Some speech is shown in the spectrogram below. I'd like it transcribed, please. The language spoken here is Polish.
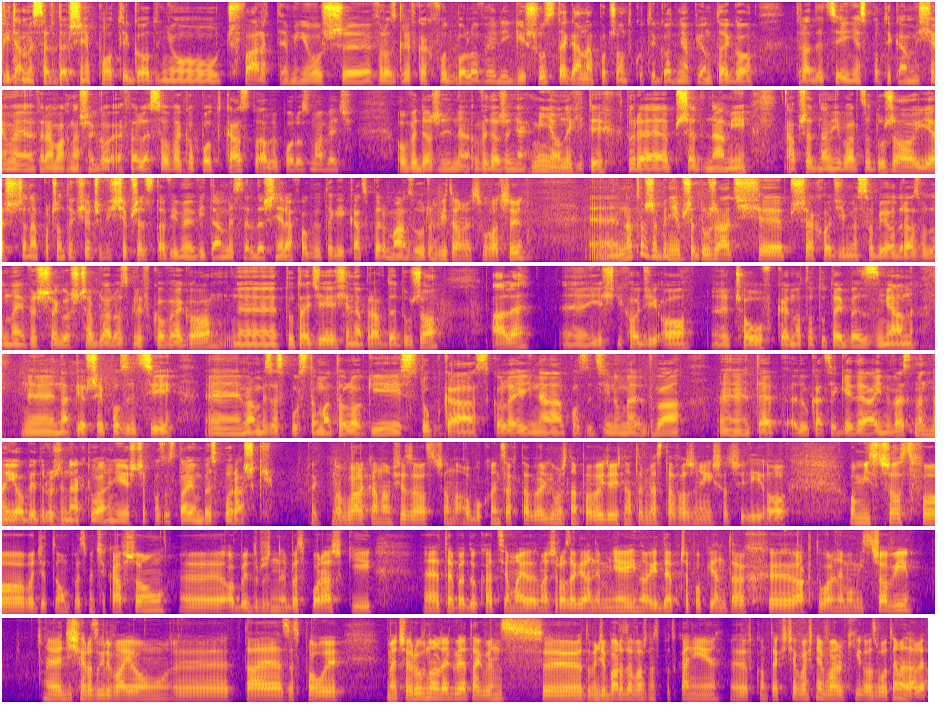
Witamy serdecznie po tygodniu czwartym już e, w rozgrywkach futbolowej Ligi Szóstek, a na początku tygodnia piątego tradycyjnie spotykamy się w ramach naszego FLS-owego podcastu, aby porozmawiać o wydarzenia, wydarzeniach minionych i tych, które przed nami, a przed nami bardzo dużo. Jeszcze na początek się oczywiście przedstawimy. Witamy serdecznie Rafał Gnutek i Kacper Mazur. Witamy słuchaczy. E, no to, żeby nie przedłużać, e, przechodzimy sobie od razu do najwyższego szczebla rozgrywkowego. E, tutaj dzieje się naprawdę dużo, ale jeśli chodzi o czołówkę, no to tutaj bez zmian. Na pierwszej pozycji mamy zespół stomatologii Stópka, z kolei na pozycji numer dwa TEP, Edukacja GDA Investment, no i obie drużyny aktualnie jeszcze pozostają bez porażki. Tak, no walka nam się zaostrza na obu końcach tabeli, można powiedzieć, natomiast ta ważniejsza, czyli o, o mistrzostwo, będzie tą powiedzmy ciekawszą. Yy, obie drużyny bez porażki. Yy, Teb Edukacja ma jeden mecz rozegrany mniej, no i depcze po piętach yy, aktualnemu mistrzowi. Dzisiaj rozgrywają te zespoły mecze równolegle, tak więc to będzie bardzo ważne spotkanie w kontekście właśnie walki o złote medale.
